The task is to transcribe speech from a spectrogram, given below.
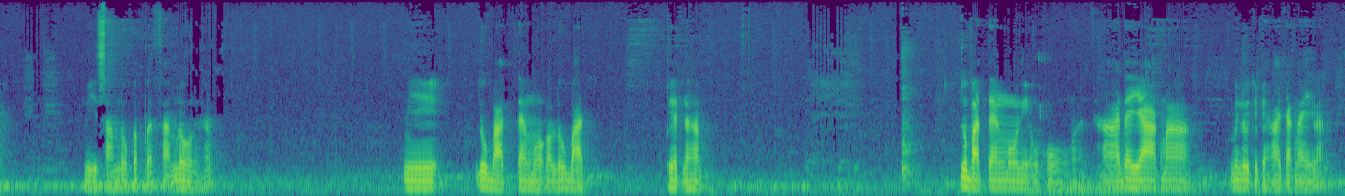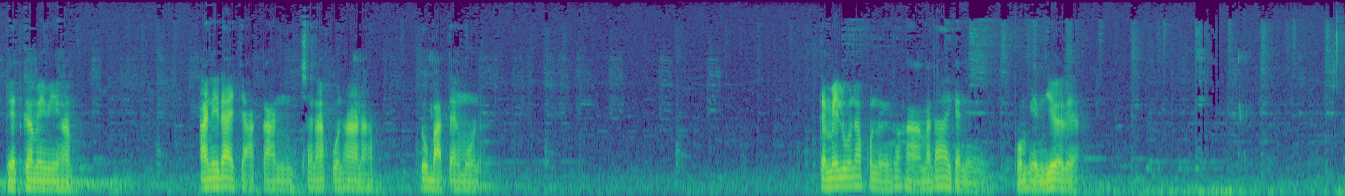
มีสามลูกก็เปิดสามลูกนะครับ มีลูกบาทแตงโมกับลูกบาทเพชรนะครับ ลูกบาทแตงโมนี่โอ้โห หาได้ยากมาก ไม่รู้จะไปหาจากไหนละเพชรก็ไม่มีครับ อันนี้ได้จากการชนะคูณห้านะครับ ลูกบาทแตงโมเนี่ย แต่ไม่รู้นะคนอื่นก็หามาได้กันยังไงผมเห็นเยอะเลยอะ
